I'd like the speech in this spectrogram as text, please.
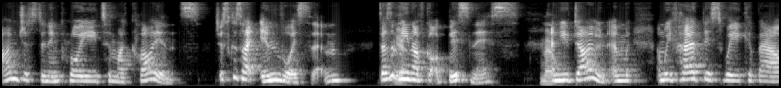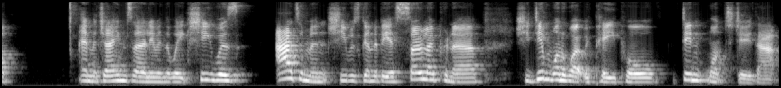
I'm just an employee to my clients. Just because I invoice them doesn't yeah. mean I've got a business." No. And you don't. And and we've heard this week about Emma James earlier in the week. She was adamant she was going to be a solopreneur. She didn't want to work with people, didn't want to do that.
